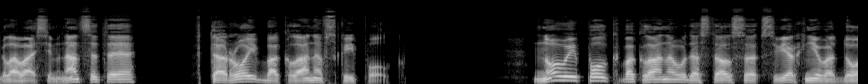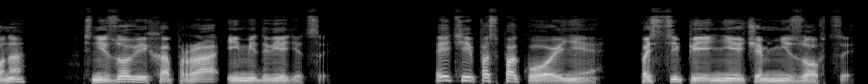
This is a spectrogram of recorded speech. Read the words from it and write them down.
Глава 17. Второй Баклановский полк. Новый полк Бакланову достался с Верхнего Дона, с низовий Хапра и Медведицы. Эти поспокойнее, постепеннее, чем низовцы,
